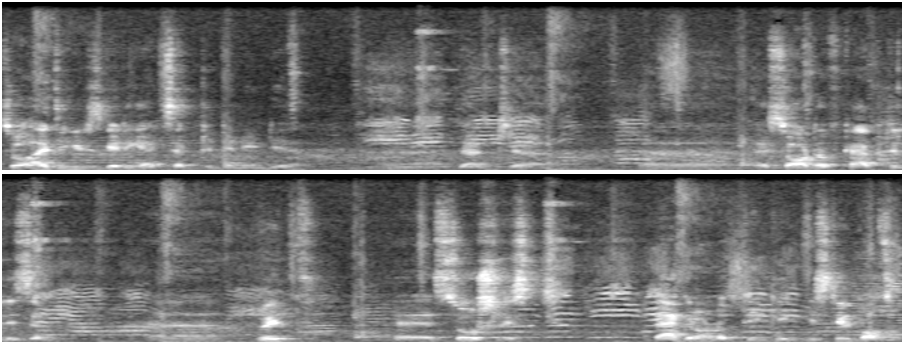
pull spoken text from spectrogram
So I think it is getting accepted in India uh, that uh, uh, a sort of capitalism with a socialist background of thinking is still possible.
